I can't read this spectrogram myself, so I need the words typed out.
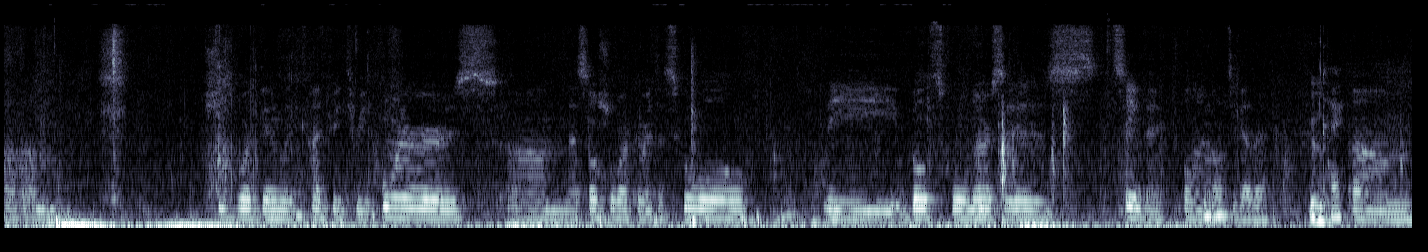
um, she's working with Country Three Corners, um, the social worker at the school, the, both school nurses, same thing, pulling it all together. Okay. Um,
